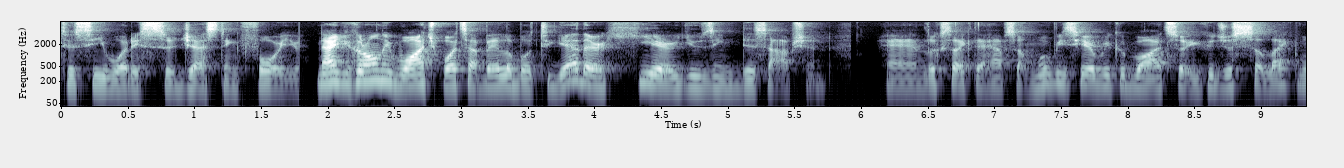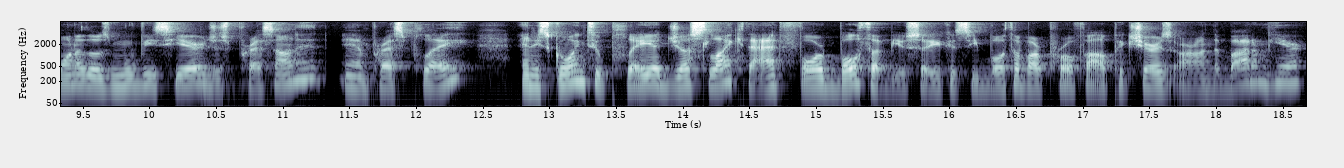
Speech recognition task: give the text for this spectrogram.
to see what is suggesting for you. Now you can only watch what's available together here using this option. And looks like they have some movies here we could watch. So you could just select one of those movies here, just press on it and press play. And it's going to play it just like that for both of you. So you can see both of our profile pictures are on the bottom here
